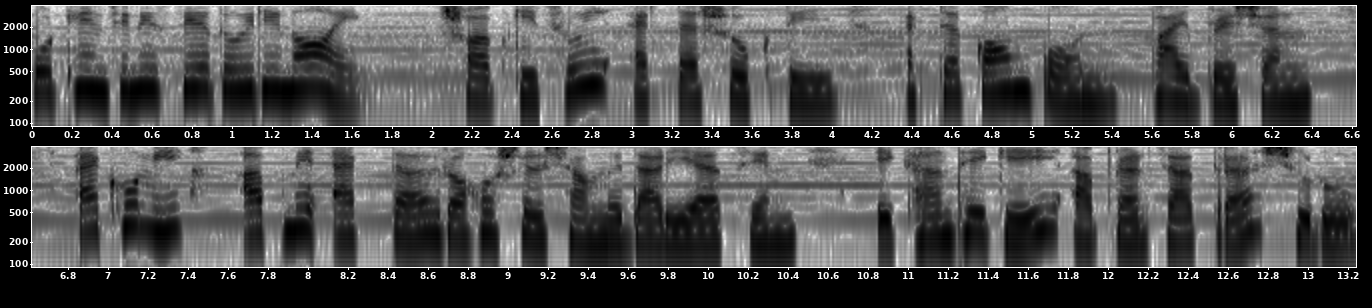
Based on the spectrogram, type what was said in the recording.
কঠিন জিনিস দিয়ে তৈরি নয় সব কিছুই একটা শক্তি, একটা কম্পন ভাইব্রেশন এখনই আপনি একটা রহস্যের সামনে দাঁড়িয়ে আছেন। এখান থেকেই আপনার যাত্রা শুরু।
